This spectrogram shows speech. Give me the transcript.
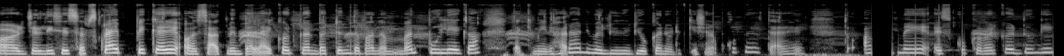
और जल्दी से सब्सक्राइब भी करें और साथ में बेल आइकन का बटन दबाना मत भूलिएगा ताकि मेरे हर आने वाली वीडियो का नोटिफिकेशन आपको मिलता रहे। तो अब मैं इसको कवर कर दूँगी।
